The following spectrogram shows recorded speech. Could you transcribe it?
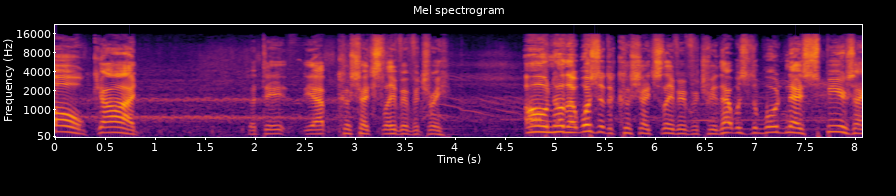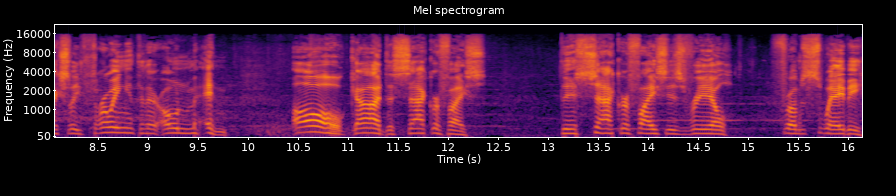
Oh, God. But the, yep, Kushite slave infantry. Oh, no, that wasn't the Kushite slave infantry. That was the Wodanaz spears actually throwing into their own men. Oh, God, the sacrifice. The sacrifice is real from Suebi.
